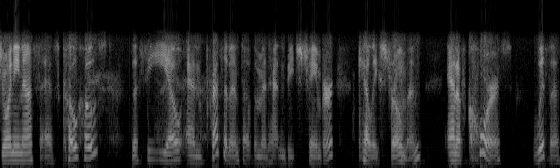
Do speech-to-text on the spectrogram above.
Joining us as co host, the CEO and president of the Manhattan Beach Chamber, Kelly Stroman. And of course, with us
